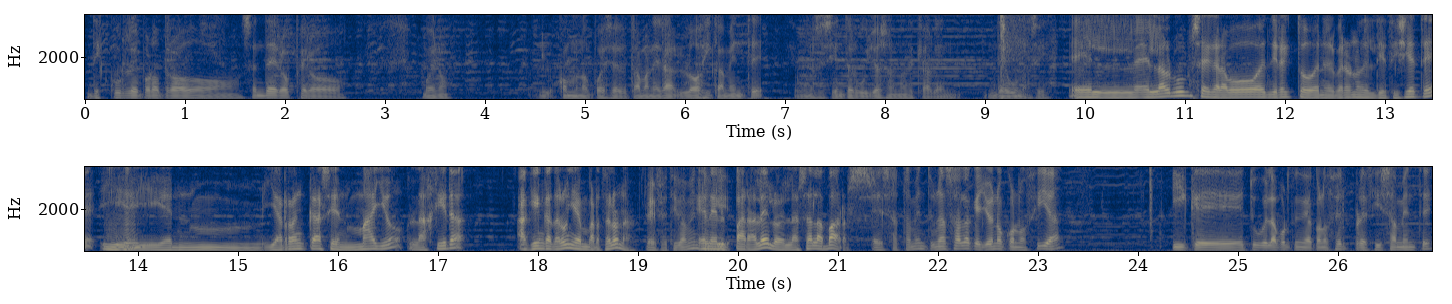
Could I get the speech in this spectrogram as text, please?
discurre por otros senderos, pero bueno, como no puede ser de otra manera, lógicamente uno se siente orgulloso ¿no? de que hablen de uno así. el, el álbum se grabó en directo en el verano del 17 y, en, y arrancas en mayo la gira aquí en Cataluña, en Barcelona, Efectivamente. en el paralelo, en la sala Bars. Exactamente, una sala que yo no conocía y que tuve la oportunidad de conocer precisamente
